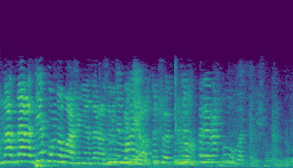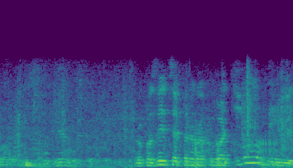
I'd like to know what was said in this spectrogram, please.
У нас зараз є повноваження зараз Ну немає, розподіляти? то що будемо перераховувати. Пропозиція перерахувати бюлетні.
